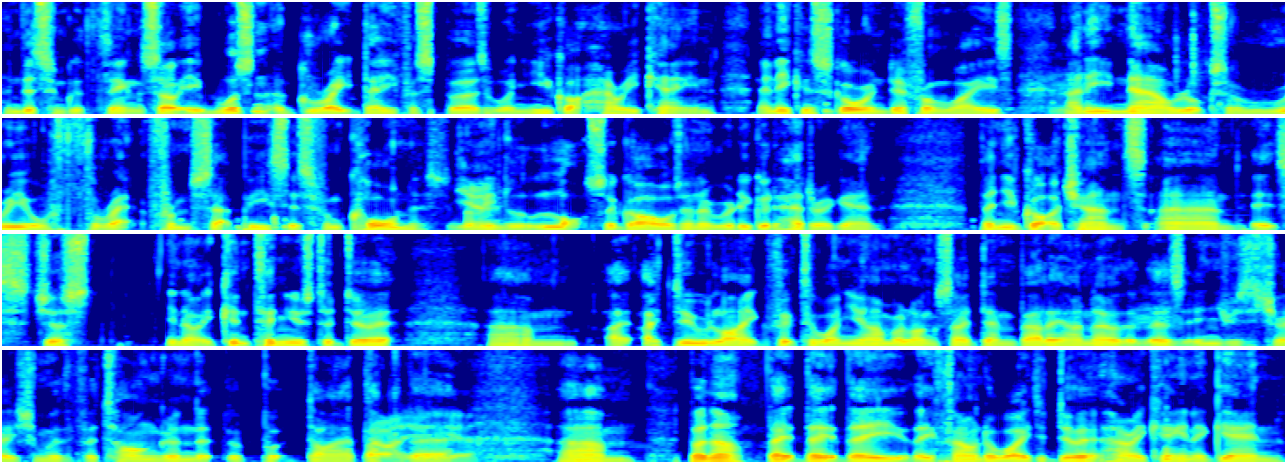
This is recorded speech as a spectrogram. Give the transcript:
and did some good things. So it wasn't a great day for Spurs when you got Harry Kane and he can score in different ways, mm. and he now looks a real threat from set pieces, from corners. I mean, lots of goals and a really good header again. Then you've got a chance, and it's just you know it continues to do it. Um, I, I do like Victor Wanyama alongside Dembele. I know that there's injury situation with Vertonghen that would put Dier back Dier, there. Um, but no, they, they, they, they found a way to do it. Harry Kane again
